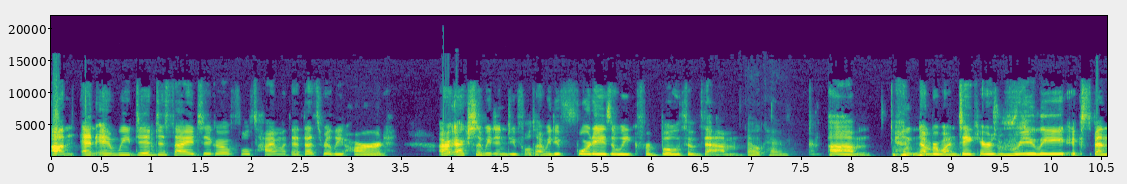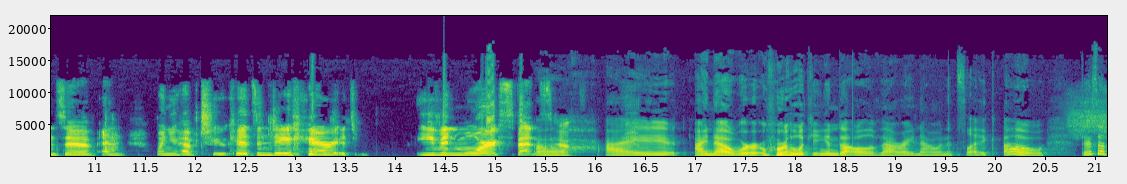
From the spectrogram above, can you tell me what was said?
Um, and and we did decide to go full time with it. That's really hard. Or actually, we didn't do full time. We do four days a week for both of them. Okay. Um, number one, daycare is really expensive, and when you have two kids in daycare, it's even more expensive. Uh, I I know we're we're looking into all of that right now, and it's like, oh, there's a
